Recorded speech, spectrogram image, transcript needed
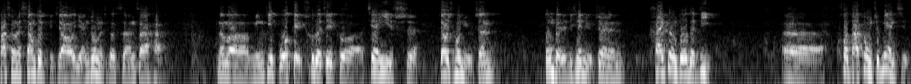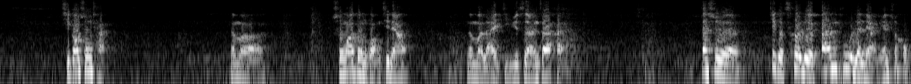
发生了相对比较严重的这个自然灾害。那么明帝国给出的这个建议是要求女真东北的这些女真人开更多的地，呃，扩大种植面积，提高生产，那么深挖洞、广积粮，那么来抵御自然灾害。但是这个策略颁布了两年之后，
